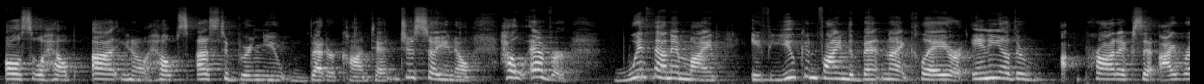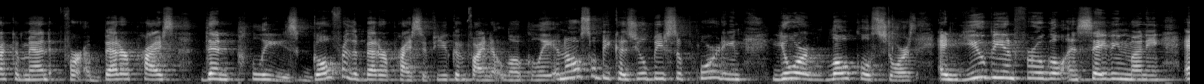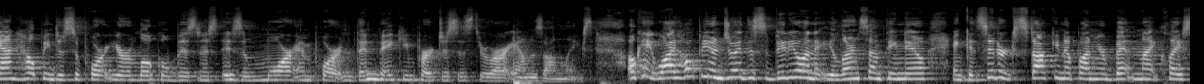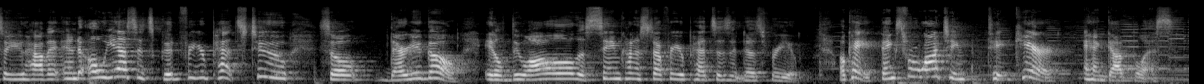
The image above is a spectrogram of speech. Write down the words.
also help uh, you know helps us to bring you better content just so you know. However with that in mind if you can find the bentonite clay or any other products that I recommend for a better price, then please go for the better price if you can find it locally. And also because you'll be supporting your local stores and you being frugal and saving money and helping to support your local business is more important than making purchases through our Amazon links. Okay, well, I hope you enjoyed this video and that you learned something new and consider stocking up on your bentonite clay so you have it. And oh yes, it's good for your pets too. So there you go. It'll do all the same kind of stuff for your pets as it does for you. Okay, thanks for watching. Take care and God bless.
